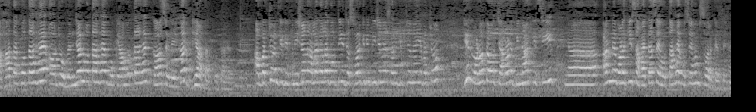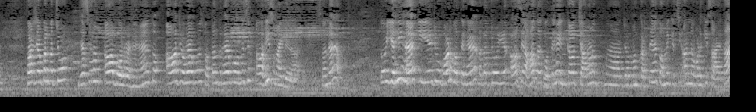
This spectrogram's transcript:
आह तक होता है, और जो व्यंजन होता है वो क्या होता है? क से लेकर ज्ञा तक होता है। अब बच्चों, इनकी डिफिनीशन अलग अलग होती है। जो स्वर की डिफिनीशन है, स्वर डिफिनीशन है ये बच्चों। जिन वर्णों का उच्चारण बिना किसी अन्य वर्ण की सहायता से होता है, उसे हम स्वर कहते हैं। फॉर एग्ज़ाम्पल बच्चों, जैसे हम अ बोल रहे हैं तो अ जो है वो स्वतंत्र है, वो हमें सिर्फ़ अ ही सुनाई दे रहा है। समझा? तो यही है कि ये जो वर्ड होते हैं मतलब जो ये अ से आह तक होते हैं, इनका उच्चारण जब हम करते हैं तो हमें किसी अन्य वर्ण की सहायता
